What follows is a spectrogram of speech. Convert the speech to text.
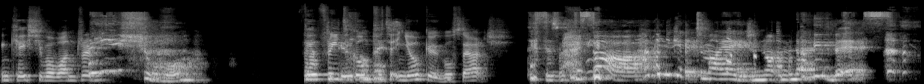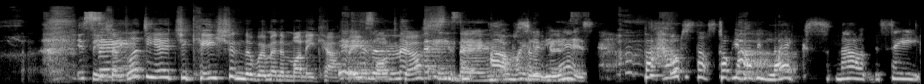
in case you were wondering. Are you sure? Feel free to, to go and put it in your Google search. This is bizarre. How can you get to my age and not know this? You see, see, it's a bloody education, the Women and Money Cafe it is podcast. Amazing. It oh absolutely oh is. But how does that stop you having legs? Now, see,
